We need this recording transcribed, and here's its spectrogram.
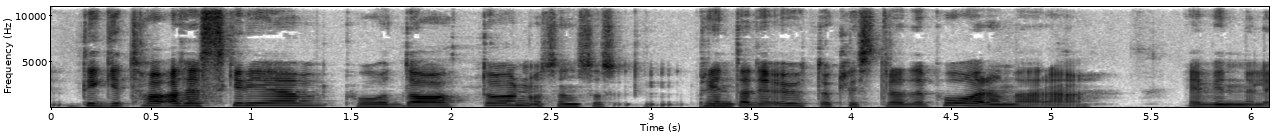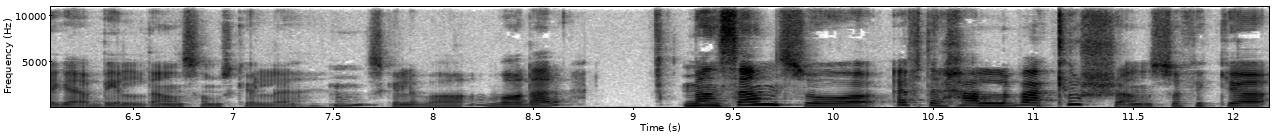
digital, att jag skrev på datorn och sen så printade jag ut och klistrade på den där eh, evinnerliga bilden som skulle, Mm. skulle vara, vara där. Men sen så efter halva kursen så fick jag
